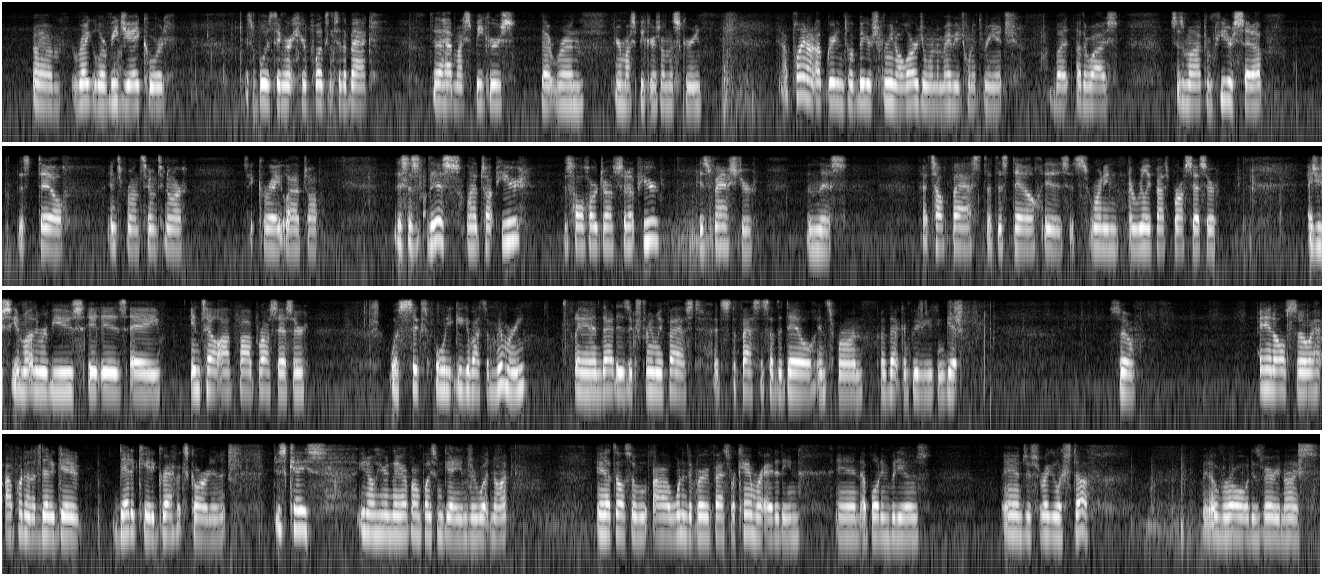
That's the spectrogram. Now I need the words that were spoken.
um, regular VGA cord. This blue thing right here plugs into the back. Then I have my speakers that run, here my speakers on the screen. I plan on upgrading to a bigger screen, a larger one, than maybe a 23 inch. But otherwise, this is my computer setup. This Dell Inspiron 17R. It's a great laptop. This is this laptop here. This whole hard drive setup here is faster than this. That's how fast that this Dell is. It's running a really fast processor as you see in my other reviews, it is a Intel i5 processor with 640 gigabytes of memory, and that is extremely fast. It's the fastest of the Dell Inspiron of that computer you can get. So, and also I put in a dedicated dedicated graphics card in it, just in case, you know, here and there if I want to play some games or whatnot. And it's also, I wanted it very fast for camera editing and uploading videos and just regular stuff. I mean, overall, it is very nice.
